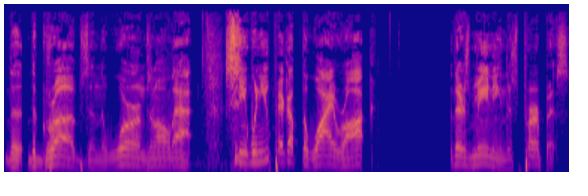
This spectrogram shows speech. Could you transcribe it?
the the grubs and the worms and all that. See, when you pick up the why rock, there's meaning, there's purpose.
